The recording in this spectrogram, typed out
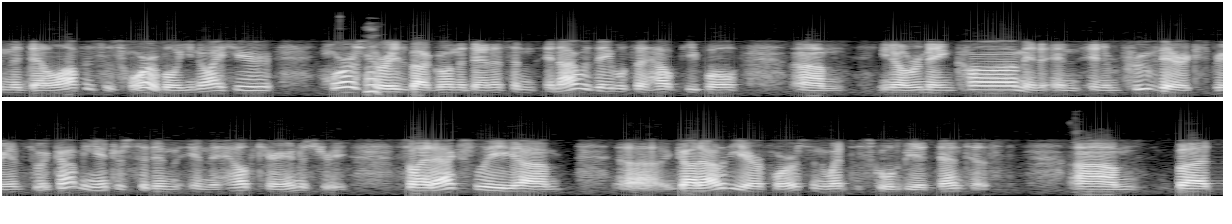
in the dental office is horrible. You know, I hear horror oh. stories about going to the dentist, and and I was able to help people. Um, you know, remain calm and, and, and improve their experience. So it got me interested in, in the healthcare industry. So I'd actually um, uh, got out of the Air Force and went to school to be a dentist. Um, but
